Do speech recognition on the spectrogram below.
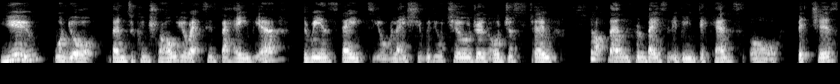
You want your them to control your ex's behavior, to reinstate your relationship with your children, or just to stop them from basically being dickheads or bitches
